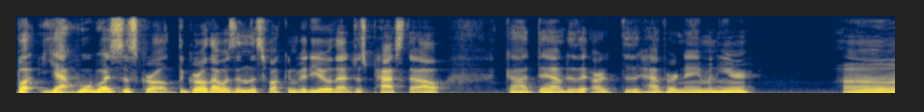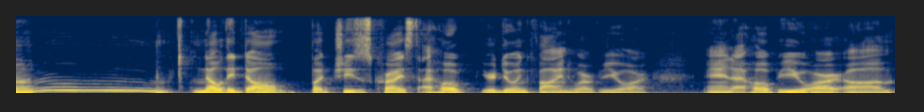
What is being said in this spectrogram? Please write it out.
but yeah, who was this girl? The girl that was in this fucking video that just passed out. God damn, do they are do they have her name in here? Um, no, they don't. But Jesus Christ, I hope you're doing fine, whoever you are, and I hope you are um,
